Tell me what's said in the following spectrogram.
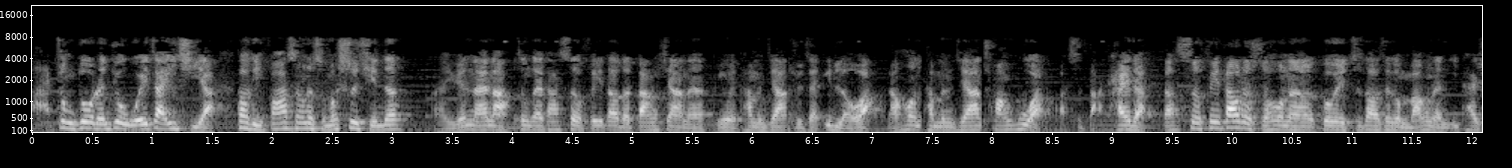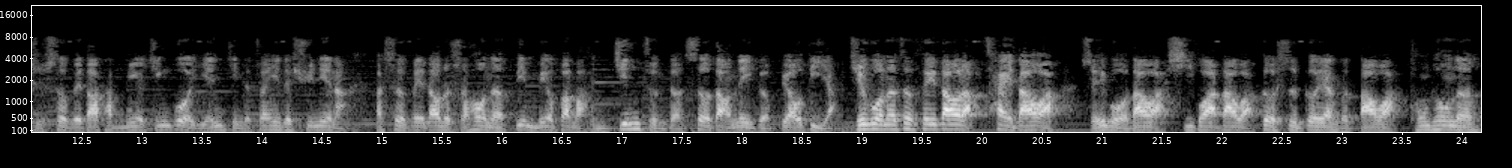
啊，众多人就围在一起啊，到底发生了什么事情呢？啊，原来呢，正在他射飞刀的当下呢，因为他们家就在一楼啊，然后他们家窗户啊啊是打开的。那射飞刀的时候呢，各位知道这个盲人一开始射飞刀，他没有经过严谨的专业的训练啊，他射飞刀的时候呢，并没有办法很精准的射到那个标的啊。结果呢，这飞刀了，菜刀啊，水果刀啊，西瓜刀啊，各式各样的刀啊，通通呢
